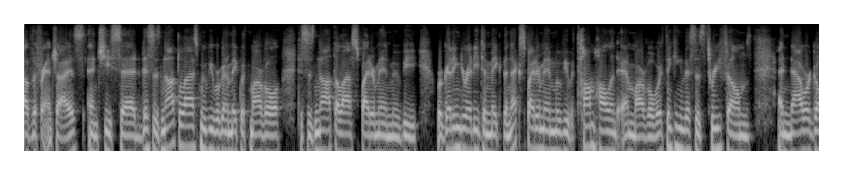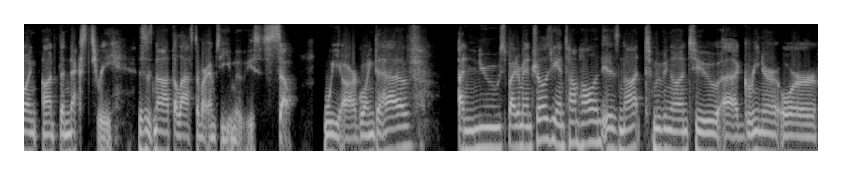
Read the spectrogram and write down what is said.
of the franchise and she said this is not the last movie we're going to make with marvel. This is not the last spider-man movie. We're getting ready to make the next spider-man movie with tom holland and marvel. We're thinking this is three films and now we're going on to the next three. This is not the last of our mcu movies. So we are going to have a new Spider-Man trilogy, and Tom Holland is not moving on to uh, greener or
